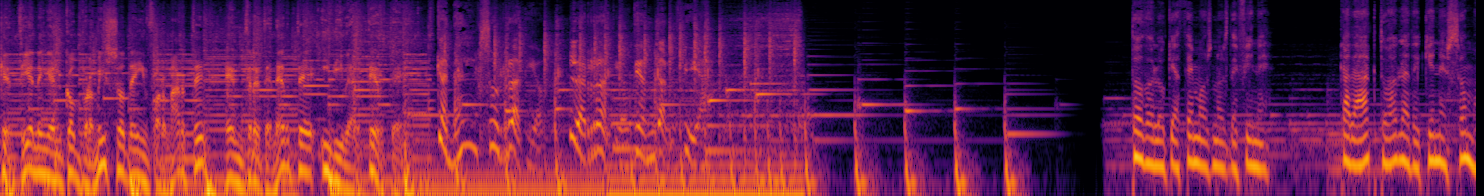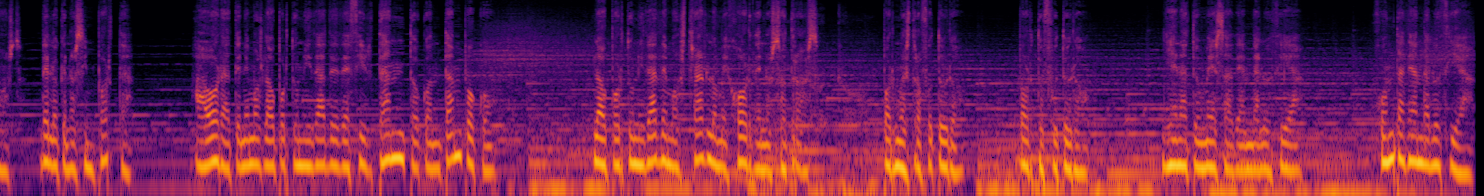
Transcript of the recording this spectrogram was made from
que tienen el compromiso de informarte, entretenerte y divertirte. Canal Sur Radio, la radio de Andalucía. Todo lo que hacemos nos define. Cada acto habla de quiénes somos, de lo que nos importa. Ahora tenemos la oportunidad de decir tanto con tan poco. La oportunidad de mostrar lo mejor de nosotros. Por nuestro futuro. Por tu futuro. Llena tu mesa de Andalucía. Junta de Andalucía.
